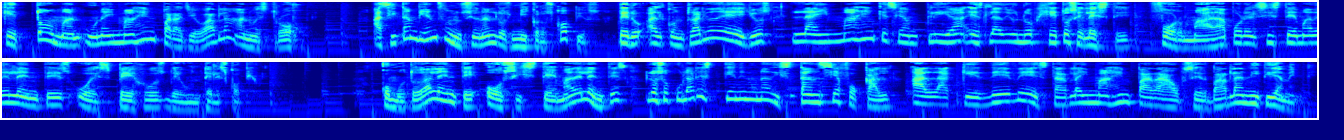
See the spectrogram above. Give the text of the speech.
que toman una imagen para llevarla a nuestro ojo. Así también funcionan los microscopios, pero al contrario de ellos, la imagen que se amplía es la de un objeto celeste formada por el sistema de lentes o espejos de un telescopio. Como toda lente o sistema de lentes, los oculares tienen una distancia focal a la que debe estar la imagen para observarla nítidamente.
